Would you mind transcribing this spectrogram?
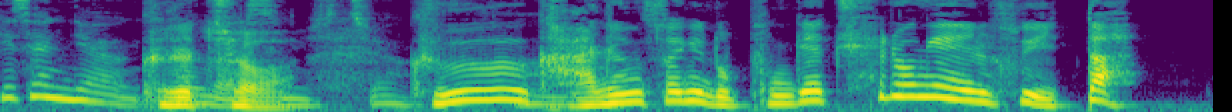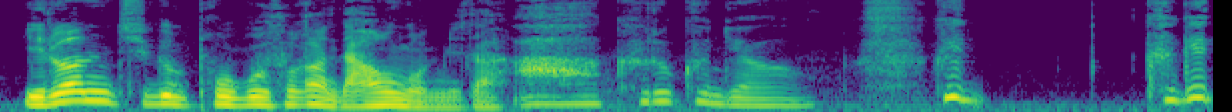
희생양 그렇죠. 말씀이시죠? 그 어. 가능성이 높은 게 최룡해일 수 있다. 이런 지금 보고서가 나온 겁니다. 아 그렇군요. 그 그게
